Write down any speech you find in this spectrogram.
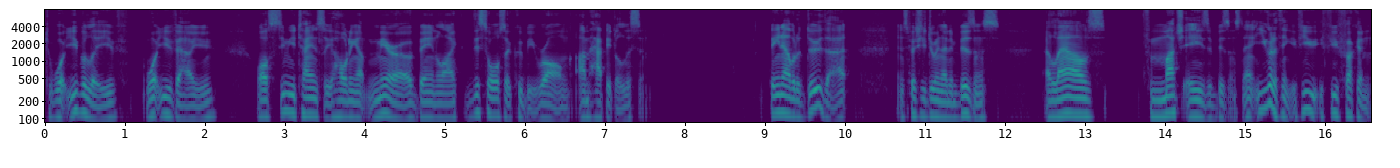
to what you believe, what you value, while simultaneously holding up the mirror of being like, this also could be wrong. I'm happy to listen being able to do that, and especially doing that in business, allows for much ease of business. Now you got to think if you if you fucking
